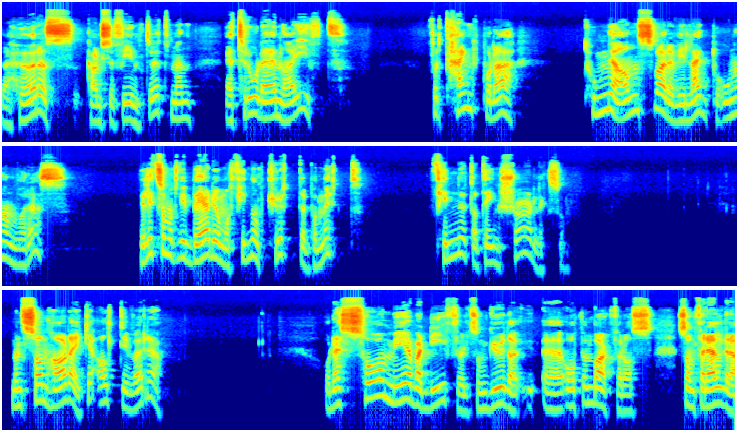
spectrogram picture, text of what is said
Det høres kanskje fint ut, men jeg tror det er naivt. For tenk på det tunge ansvaret vi legger på ungene våre. Det er litt som at vi ber dem om å finne opp kruttet på nytt. Finne ut av ting sjøl, liksom. Men sånn har det ikke alltid vært. Og det er så mye verdifullt som Gud har eh, åpenbart for oss, som foreldre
